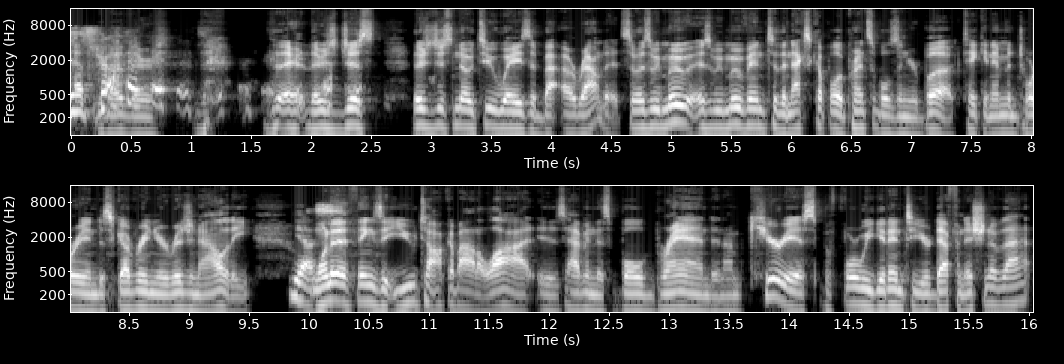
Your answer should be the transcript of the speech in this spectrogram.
That's right. Know, there's, there, there's just there's just no two ways about around it. So as we move as we move into the next couple of principles in your book, taking inventory and discovering your originality. Yes. One of the things that you talk about a lot is having this bold brand, and I'm curious before we get into your definition of that,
